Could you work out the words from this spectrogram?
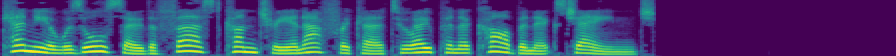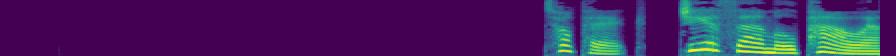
Kenya was also the first country in Africa to open a carbon exchange. Geothermal power.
